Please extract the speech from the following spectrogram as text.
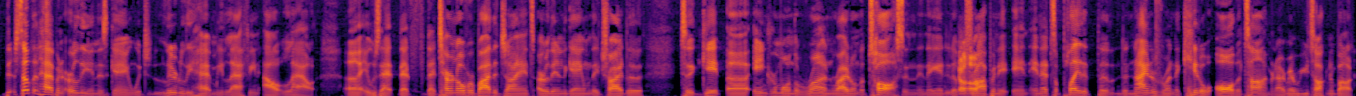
something happened early in this game, which literally had me laughing out loud. Uh, it was that, that that turnover by the Giants early in the game when they tried to to get uh, Ingram on the run right on the toss, and, and they ended up uh-huh. dropping it. And, and that's a play that the the Niners run to Kittle all the time. And I remember you talking about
